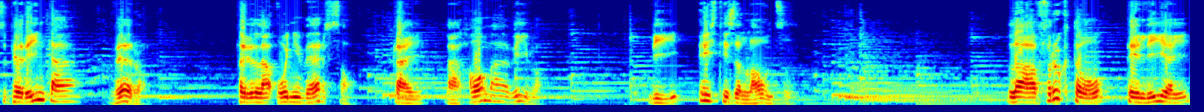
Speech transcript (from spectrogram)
sperinta vero, pri la universo kai la homa vivo. Li estis launzi. La fructo de liei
